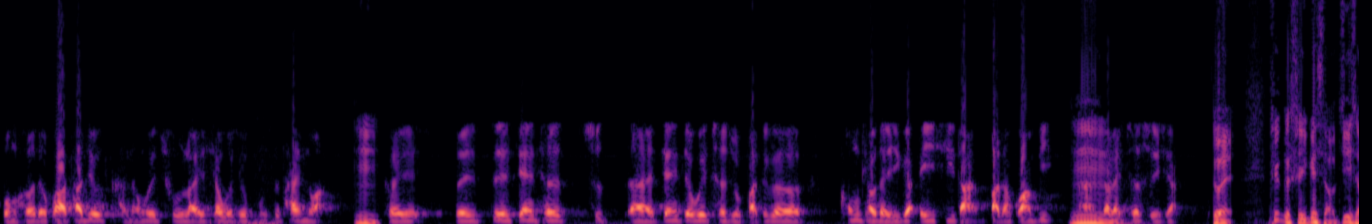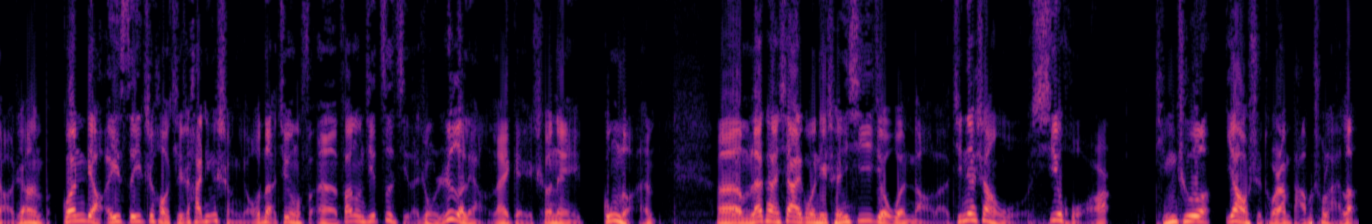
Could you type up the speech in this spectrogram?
混合的话，它就可能会出来效果就不是太暖。嗯。可以，所以这建议车是呃建议这位车主把这个空调的一个 AC 档把它关闭，啊、嗯再来测试一下。对，这个是一个小技巧。这样关掉 AC 之后，其实还挺省油的，就用发呃发动机自己的这种热量来给车内供暖。呃，我们来看下一个问题，晨曦就问到了：今天上午熄火，停车，钥匙突然拔不出来了，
